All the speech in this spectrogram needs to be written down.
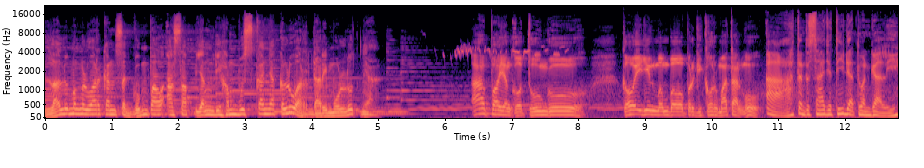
lalu mengeluarkan segumpal asap yang dihembuskannya keluar dari mulutnya. Apa yang kau tunggu? Kau ingin membawa pergi kehormatanmu? Ah, tentu saja tidak Tuan Gali.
